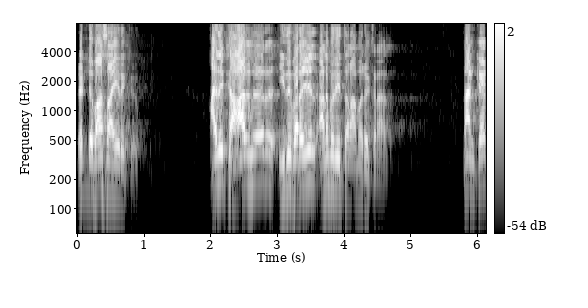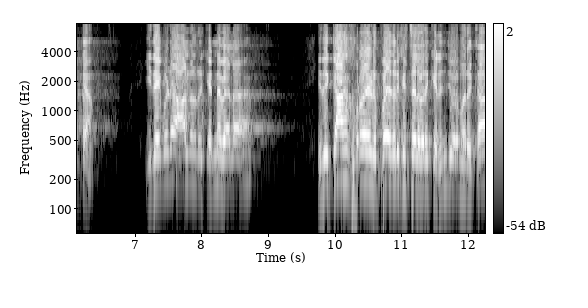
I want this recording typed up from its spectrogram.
ரெண்டு மாசம் ஆயிருக்கு. அதுக்கு ஆளுநர் இதுவரையில் அனுமதி தராமல் இருக்கிறார். நான் கேட்டேன் இதை விட ஆளுநருக்கு என்ன வேலை? இதுக்காக குரல் எடுப்ப எதிர்க்கு தலைவருக்கு நெஞ்சுரம் இருக்கா?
